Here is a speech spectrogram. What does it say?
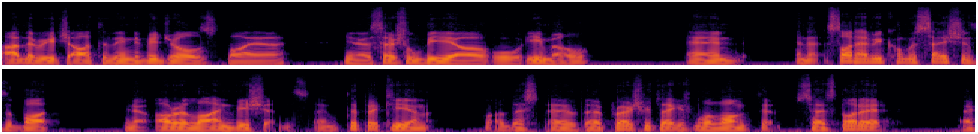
either reach out to the individuals via you know social media or email, and and start having conversations about you know our aligned visions. And typically, um, this, uh, the approach we take is more long term. So it's not a, a,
